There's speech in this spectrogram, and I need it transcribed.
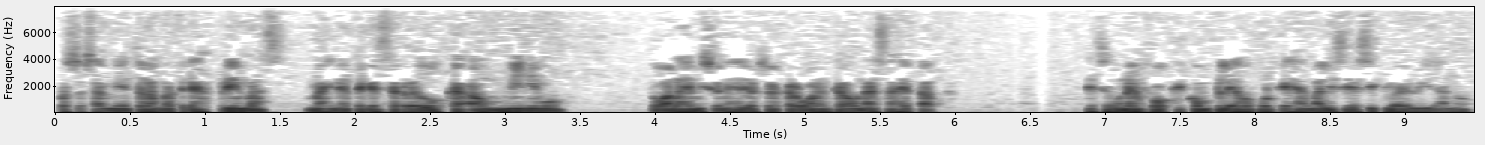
procesamiento de las materias primas, imagínate que se reduzca a un mínimo todas las emisiones de dióxido de carbono en cada una de esas etapas. Ese es un enfoque complejo porque es análisis de ciclo de vida, ¿no?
